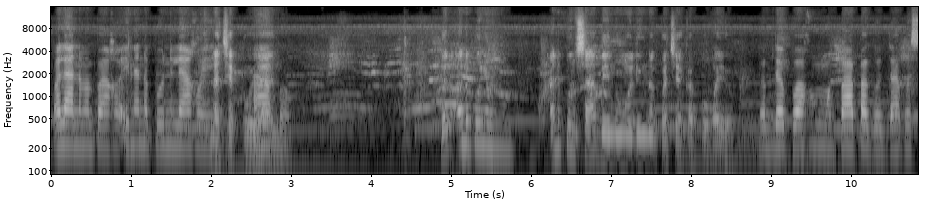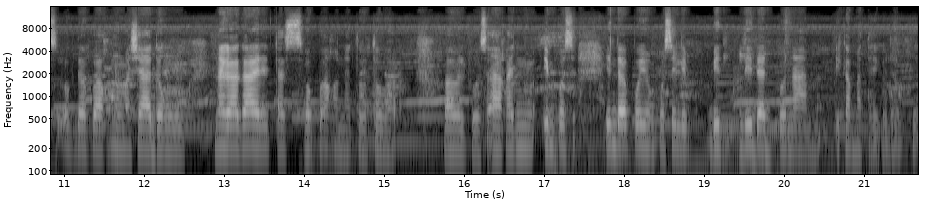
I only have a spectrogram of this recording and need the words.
Wala naman po ako, inano po nila ako eh. na-check po yan. Apo. Pero ano po yung, ano pong sabi nung huling nagpa-check up po kayo? Huwag daw po akong magpapagod, tapos huwag daw po akong masyadong nagagalit, tapos huwag po ako natutuwa. Bawal po sa akin. Impos yun daw po yung posibilidad po na ikamatay ko daw po.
